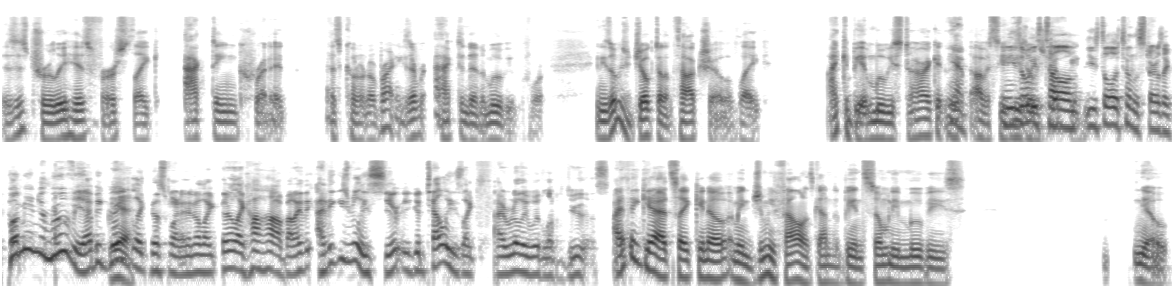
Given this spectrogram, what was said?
This is truly his first like acting credit as Conan O'Brien. He's never acted in a movie before. And he's always joked on a talk show of like, I could be a movie star. I could, yeah, obviously. And he's, he's always, telling, joking. he's always telling the stars like, "Put me in your movie. I'd be great yeah. like this one." And they're like, they're like, haha. But I think, I think he's really serious. You could tell he's like, I really would love to do this. I think, yeah, it's like you know, I mean, Jimmy Fallon's gotten to be in so many movies you know,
